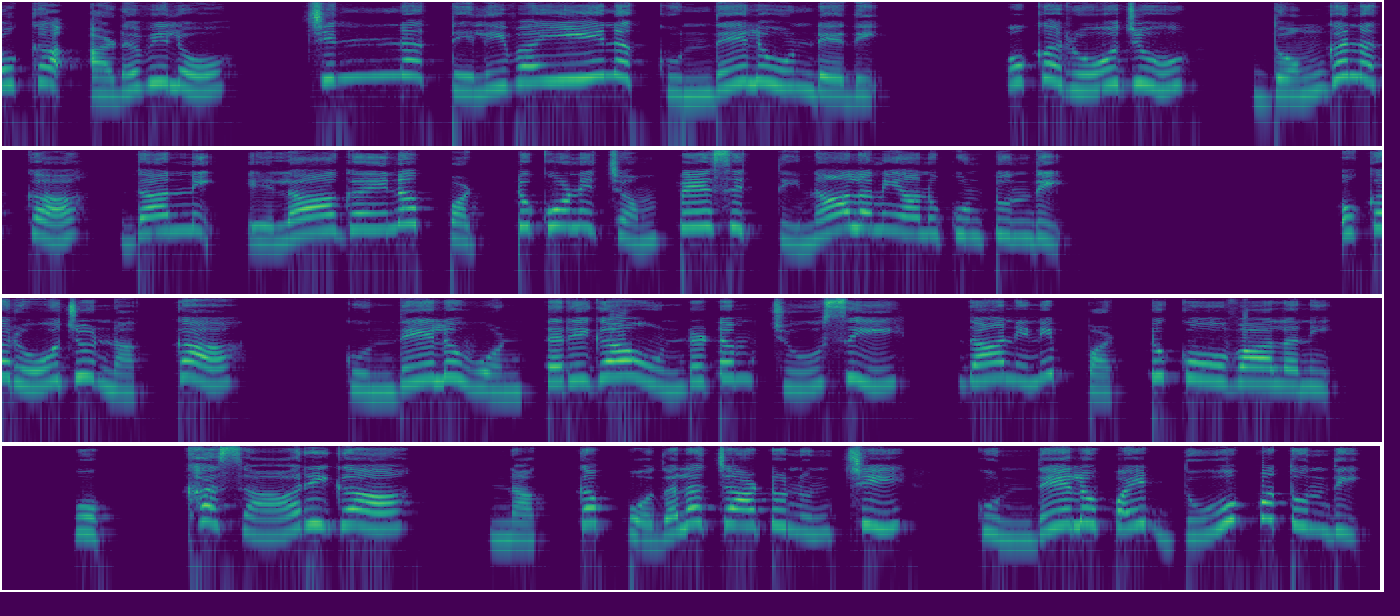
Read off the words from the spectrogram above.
ఒక అడవిలో చిన్న తెలివైన కుందేలు ఉండేది. ఒకరోజు దొంగనక్క దాన్ని ఎలాగైనా పట్టుకొని చంపేసి తినాలని అనుకుంటుంది. ఒకరోజు నక్క కుందేలు ఒంటరిగా ఉండటం చూసి దానిని పట్టుకోవాలని ఒక్కసారిగా నక్క పొదల చాటు నుంచి కుందేలుపై దూకుతుంది.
